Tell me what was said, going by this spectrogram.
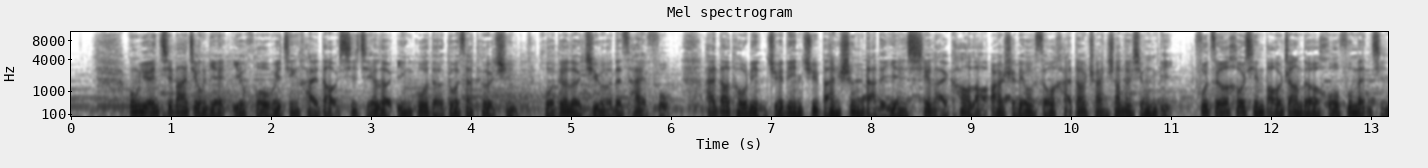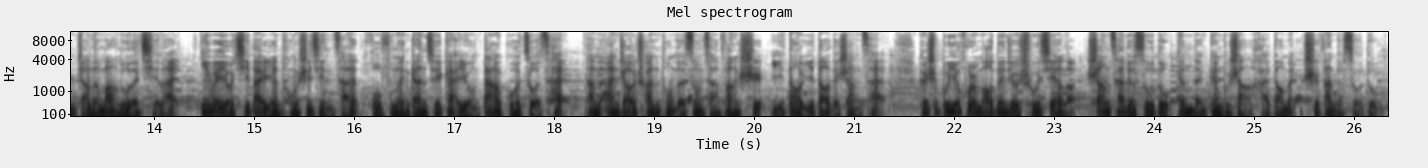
公元七八九年，一伙维京海盗洗劫了英国的多塞特郡，获得了巨额的财富。海盗头领决定举办盛大的宴席来犒劳二十六艘海盗船上的兄弟。负责后勤保障的伙夫们紧张地忙碌了起来，因为有几百人同时进餐，伙夫们干脆改用大锅做菜。他们按照传统的送餐方式，一道一道地上菜。可是不一会儿，矛盾就出现了，上菜的速度根本跟不上海盗们吃饭的速度。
